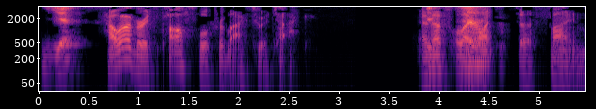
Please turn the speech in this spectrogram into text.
Yes. However, it's possible for black to attack. And It that's what I want to find.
